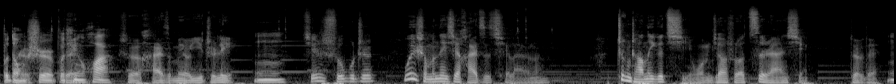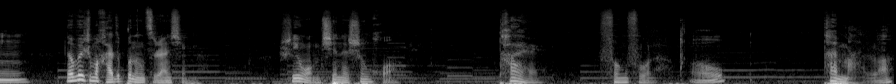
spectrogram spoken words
不懂事不听话，是孩子没有意志力。嗯，其实殊不知，为什么那些孩子起来了呢？正常的一个起，我们就要说自然醒，对不对？嗯，那为什么孩子不能自然醒呢？是因为我们现在生活太丰富了哦，太满了。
